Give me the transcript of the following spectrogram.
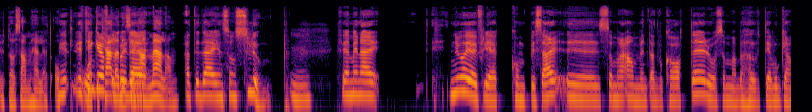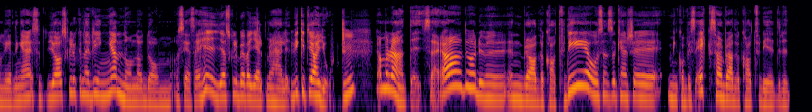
utav samhället och jag, jag återkallade sin där, anmälan. Att det där är en sån slump. Mm. För jag menar, nu har jag ju flera kompisar eh, som har använt advokater och som har behövt det av olika anledningar. Så jag skulle kunna ringa någon av dem och säga så här, hej jag skulle behöva hjälp med det här, vilket jag har gjort. Mm. Ja men bland annat dig, så här, ja då har du en bra advokat för det och sen så kanske min kompis X har en bra advokat för det.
